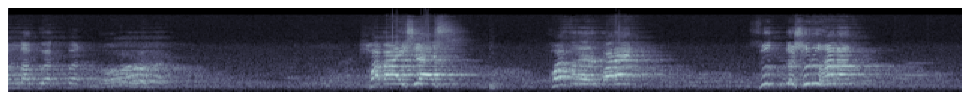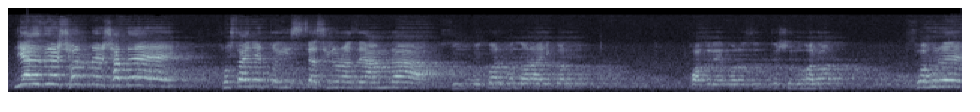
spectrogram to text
আল্লাহ আকবর। সবাই শেষ। ফজরের পরে যুদ্ধ শুরু হলো। ইয়াজের সৈন্যের সাথে হোসাইনের তো ইচ্ছা ছিল না যে আমরা যুদ্ধ করব, লড়াই করব। ফজরের পরে যুদ্ধ শুরু হলো। জহুরের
